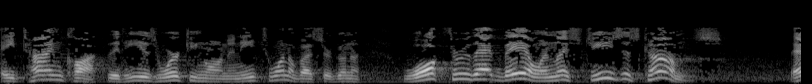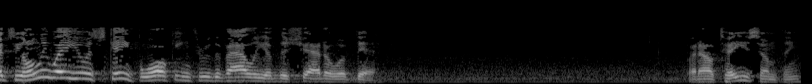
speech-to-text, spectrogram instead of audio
a time clock that he is working on, and each one of us are going to walk through that veil unless Jesus comes. That's the only way you escape walking through the valley of the shadow of death. But I'll tell you something.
